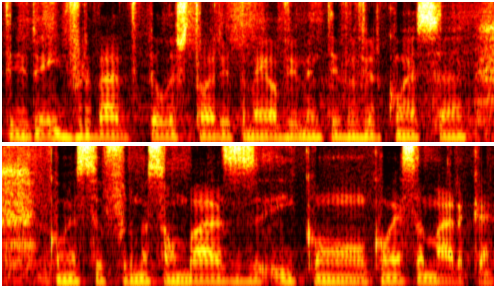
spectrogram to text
ter enverdado pela história também, obviamente, teve a ver com essa, com essa formação base e com, com essa marca.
